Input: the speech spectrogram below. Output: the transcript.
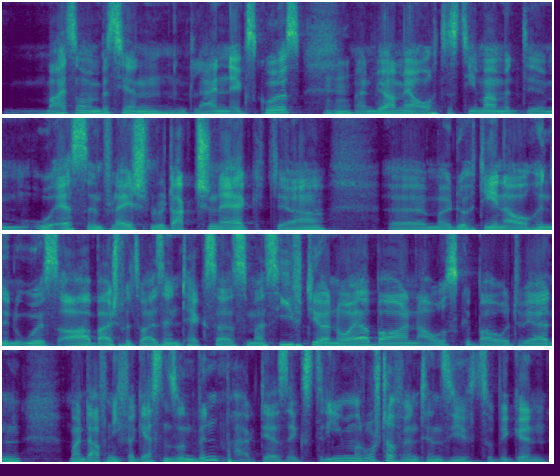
mache jetzt noch ein bisschen einen kleinen Exkurs. Mhm. Ich meine, wir haben ja auch das Thema mit dem US Inflation Reduction Act, ja, äh, durch den auch in den USA, beispielsweise in Texas, massiv die Erneuerbaren ausgebaut werden. Man darf nicht vergessen, so ein Windpark, der ist extrem rohstoffintensiv zu Beginn.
